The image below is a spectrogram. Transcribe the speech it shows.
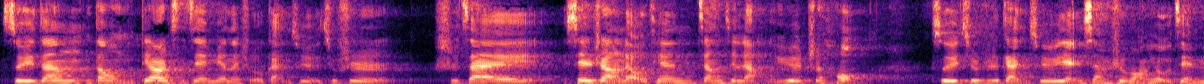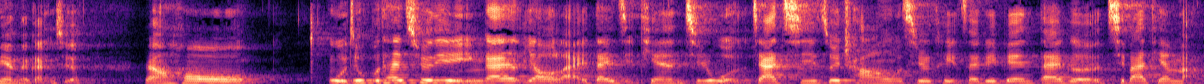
所以当当我们第二次见面的时候，感觉就是是在线上聊天将近两个月之后，所以就是感觉有点像是网友见面的感觉。然后我就不太确定应该要来待几天。其实我假期最长，我其实可以在这边待个七八天吧，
